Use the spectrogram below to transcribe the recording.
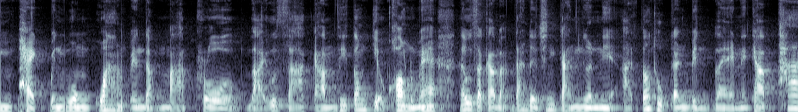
impact เป็นวงกว้างเป็นแบบมาโครหลายอุตสาหกรรมที่ต้องเกี่ยวข้องถูกไหมฮะและอุตสาหกรรมแบบดั้งเดิมเช่นการเงินเนี่ยอาจจะต้องถูกการเปลี่ยนแปลงนะครับถ้า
